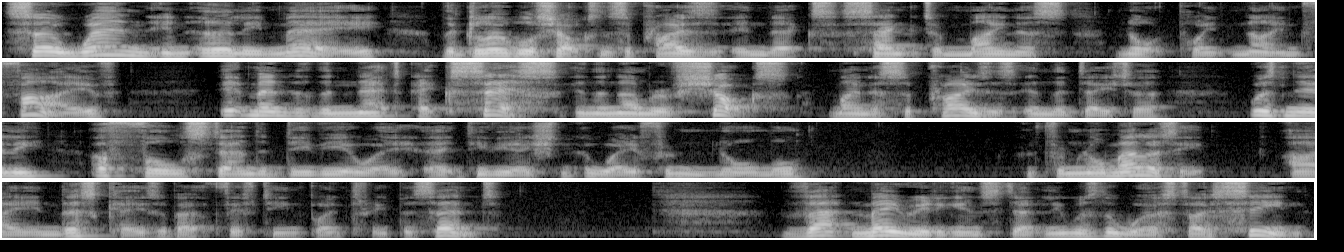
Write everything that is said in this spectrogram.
So when in early May the global shocks and surprises index sank to minus 0.95, it meant that the net excess in the number of shocks minus surprises in the data was nearly a full standard uh, deviation away from normal from normality, i in this case about 15.3%. That May reading incidentally was the worst I've seen.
